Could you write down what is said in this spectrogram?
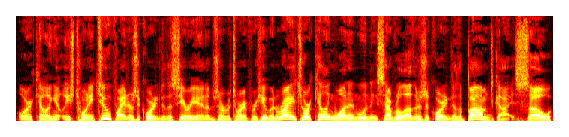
Or killing at least 22 fighters, according to the Syrian Observatory for Human Rights, or killing one and wounding several others, according to the bombed guys. So,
